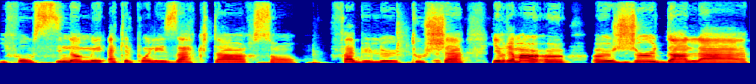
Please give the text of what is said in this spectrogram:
il faut aussi nommer à quel point les acteurs sont fabuleux, touchants. Il y a vraiment un, un- un jeu dans la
